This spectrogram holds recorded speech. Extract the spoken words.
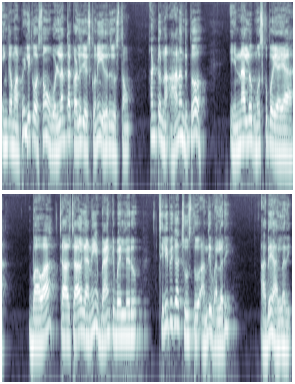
ఇంకా మా పెళ్ళి కోసం ఒళ్ళంతా కళ్ళు చేసుకుని ఎదురు చూస్తాం అంటున్న ఆనంద్తో ఇన్నాళ్ళు మూసుకుపోయాయా? బావా చాలు చాలు కానీ బ్యాంక్కి బయలుదేరు. చిలిపిగా చూస్తూ అంది వల్లరి. అదే అల్లరి.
